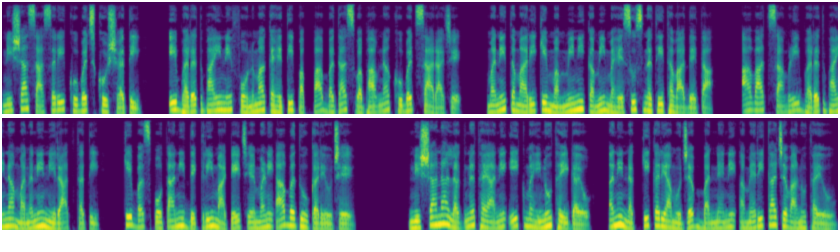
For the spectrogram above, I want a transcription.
નિશા સાસરે ખૂબ જ ખુશ હતી. એ ભરતભાઈને ફોનમાં કહેતી, પપ્પા, બધા સ્વભાવના ખૂબ જ સારા છે. મને તમારી કે મમ્મીની કમી મહેસૂસ નથી થવા દેતા. આ વાત સાંભળી ભરતભાઈના મનને નિરાત થતી કે બસ પોતાની દીકરી માટે જ એમણે આ બધું કર્યું છે. નિશાના લગ્ન થયાને એક મહિનો થઈ ગયો અને નક્કી કર્યા મુજબ બંનેને અમેરિકા જવાનું થયું.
